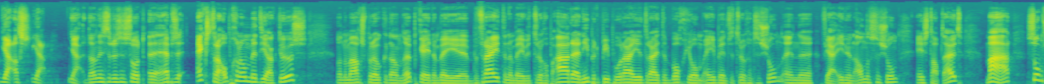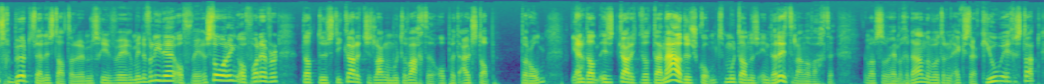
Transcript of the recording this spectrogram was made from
Ja, als, ja. Ja, dan is er dus een soort... eh, hebben ze extra opgenomen met die acteurs. Want normaal gesproken dan, huppakee, dan ben je bevrijd en dan ben je weer terug op aarde. En hyperpiepora, je draait een bochtje om en je bent weer terug in het station. En, of ja, in een ander station en je stapt uit. Maar soms gebeurt het wel eens dat er misschien vanwege minder valide of vanwege storing of whatever... dat dus die karretjes langer moeten wachten op het Ja. En dan is het karretje dat daarna dus komt, moet dan dus in de rit langer wachten. En wat ze dan hebben gedaan, dan wordt er een extra queue ingestart.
